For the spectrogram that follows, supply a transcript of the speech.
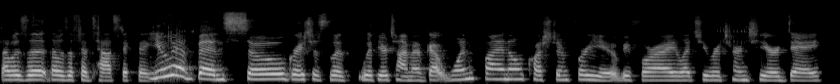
that was a that was a fantastic thing. You have been so gracious with with your time. I've got one final question for you before I let you return to your day.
